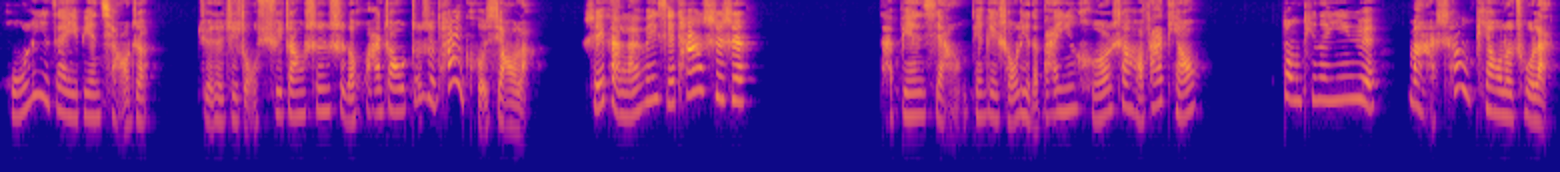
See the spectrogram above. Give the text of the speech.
狐狸在一边瞧着，觉得这种虚张声势的花招真是太可笑了。谁敢来威胁他试试？他边想边给手里的八音盒上好发条，动听的音乐马上飘了出来，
